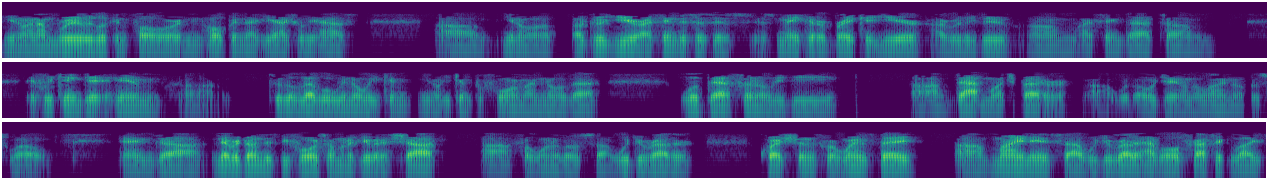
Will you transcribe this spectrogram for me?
you know, and I'm really looking forward and hoping that he actually has, um, you know, a, a good year. I think this is his, his make it or break it year. I really do. Um, I think that, um, if we can get him uh, to the level we know he can, you know, he can perform, I know that we'll definitely be uh, that much better uh, with OJ on the lineup as well. And uh, never done this before, so I'm going to give it a shot uh, for one of those uh, would you rather questions for Wednesday. Uh, mine is, uh, would you rather have all traffic lights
